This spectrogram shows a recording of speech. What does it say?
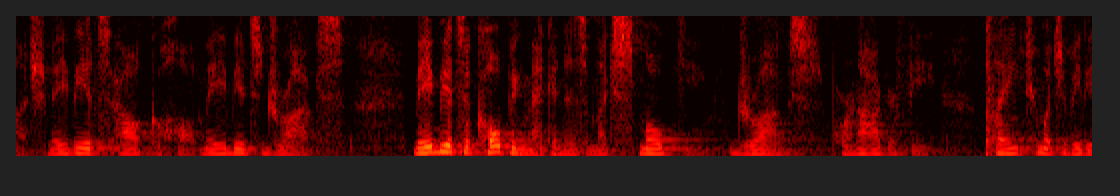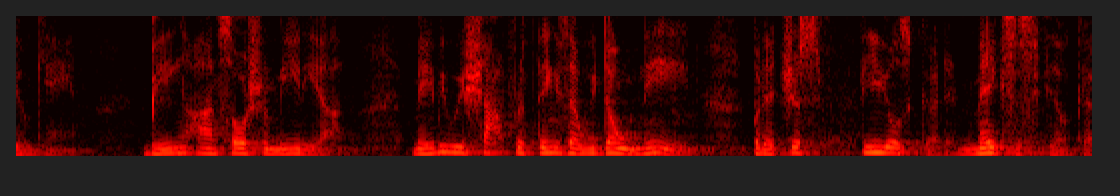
much. Maybe it's alcohol. Maybe it's drugs. Maybe it's a coping mechanism like smoking, drugs, pornography, playing too much video game, being on social media. Maybe we shop for things that we don't need, but it just feels good. It makes us feel good.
